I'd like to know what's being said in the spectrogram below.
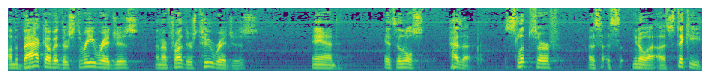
On the back of it, there's three ridges, and on front, there's two ridges, and it's a little, has a slip surf, a, a, you know, a, a sticky,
